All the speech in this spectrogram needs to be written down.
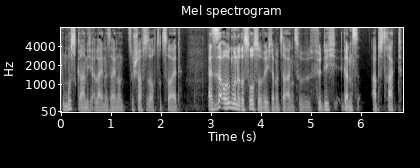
du musst gar nicht alleine sein und du schaffst es auch zu zweit. Also es ist auch irgendwo eine Ressource, will ich damit sagen, zu, für dich ganz abstrakt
